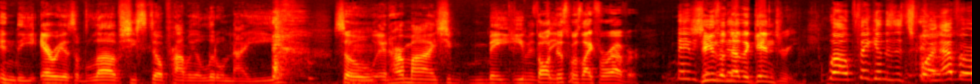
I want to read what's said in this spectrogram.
in the areas of love, she's still probably a little naive. So mm-hmm. in her mind, she may even Thought think- this was like forever. Maybe She's thinking that- another Gendry. well, thinking that it's forever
